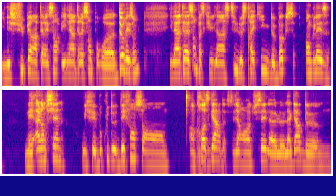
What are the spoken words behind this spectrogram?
il est super intéressant et il est intéressant pour euh, deux raisons. Il est intéressant parce qu'il a un style de striking de boxe anglaise, mais à l'ancienne, où il fait beaucoup de défense en, en cross guard, c'est-à-dire tu sais la, la garde de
